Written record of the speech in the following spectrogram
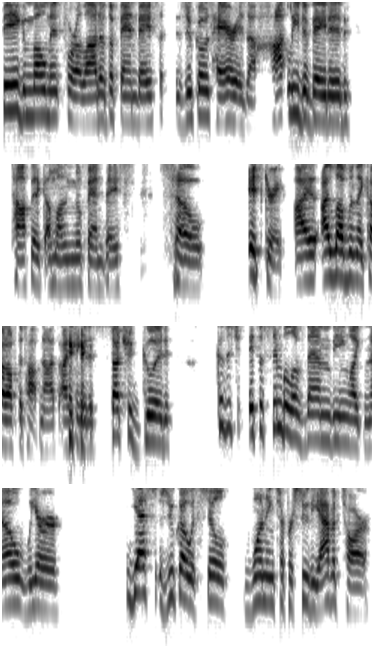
big moment for a lot of the fan base. Zuko's hair is a hotly debated topic among the fan base. So it's great. I, I love when they cut off the top knots. I think it is such a good because it's it's a symbol of them being like, no, we are. Yes, Zuko is still wanting to pursue the Avatar,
